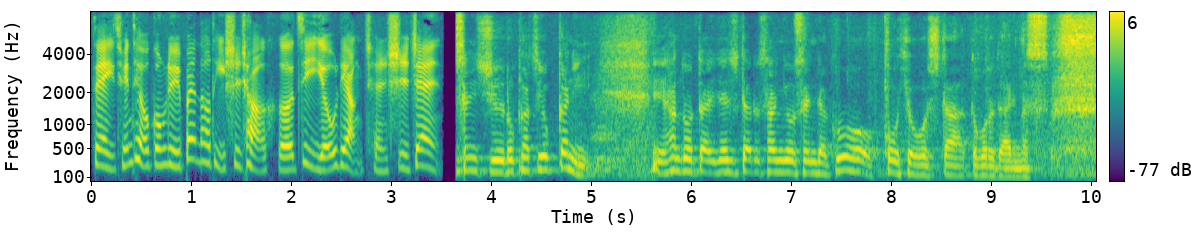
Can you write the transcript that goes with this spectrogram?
在全球功率半导体市场合计有两成市占。先週6月4日にえー半導体デジタル産業戦略を公表をしたところであります。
